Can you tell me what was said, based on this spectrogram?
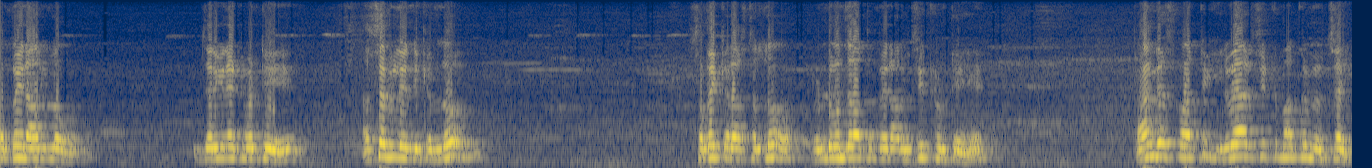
తొంభై నాలుగులో జరిగినటువంటి అసెంబ్లీ ఎన్నికల్లో సమైక్య రాష్ట్రంలో రెండు వందల తొంభై నాలుగు సీట్లు ఉంటే కాంగ్రెస్ పార్టీకి ఇరవై ఆరు సీట్లు మాత్రమే వచ్చాయి.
